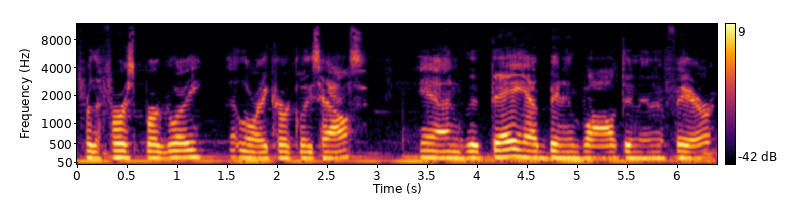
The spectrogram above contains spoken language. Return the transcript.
for the first burglary at Lori Kirkley's house and that they have been involved in an affair.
